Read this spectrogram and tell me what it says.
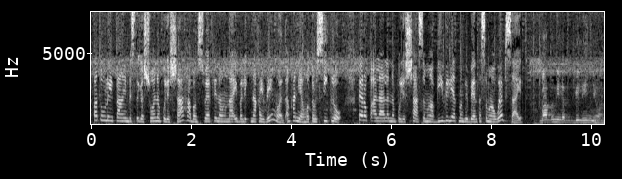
Patuloy pa ang investigasyon ng pulisya habang swerte nang naibalik na kay Raymond ang kaniyang motorsiklo. Pero paalala ng pulisya sa mga bibili at magbebenta sa mga website, Bago nila bilhin yon,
